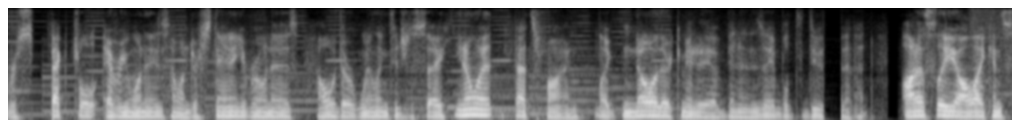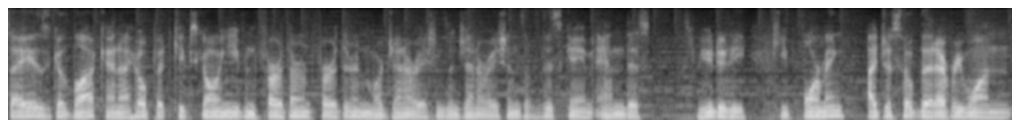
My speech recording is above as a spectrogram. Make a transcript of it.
respectful everyone is, how understanding everyone is, how they're willing to just say, you know what, that's fine. Like, no other community I've been in is able to do that. Honestly, all I can say is good luck, and I hope it keeps going even further and further, and more generations and generations of this game and this community keep forming. I just hope that everyone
